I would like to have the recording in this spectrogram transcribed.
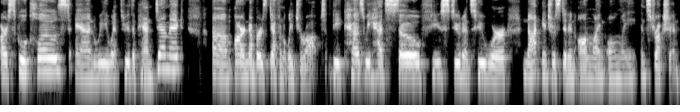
our school closed and we went through the pandemic, um, our numbers definitely dropped because we had so few students who were not interested in online only instruction.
